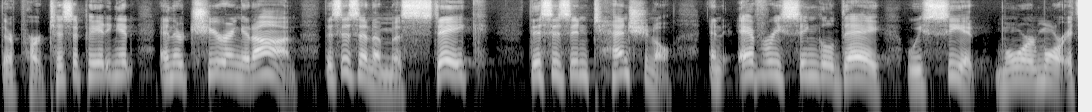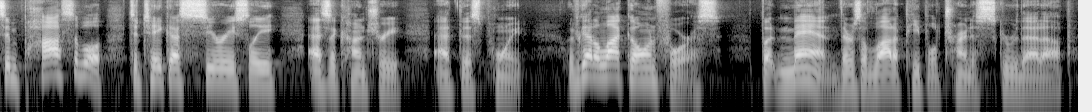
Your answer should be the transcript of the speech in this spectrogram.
they're participating it, and they're cheering it on. This isn't a mistake. This is intentional. And every single day we see it more and more. It's impossible to take us seriously as a country at this point. We've got a lot going for us. But man, there's a lot of people trying to screw that up.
